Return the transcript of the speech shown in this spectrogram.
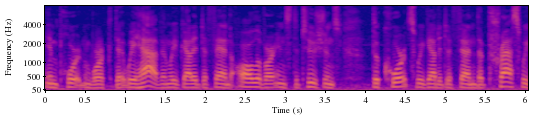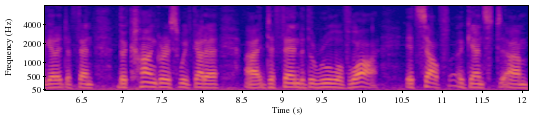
important work that we have, and we've got to defend all of our institutions the courts, we've got to defend the press, we've got to defend the Congress, we've got to uh, defend the rule of law itself against um,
